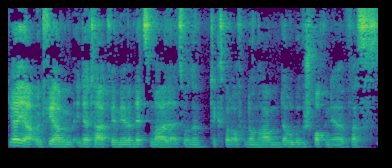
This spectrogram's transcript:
Ja, ja, und wir haben in der Tat, wir haben ja beim letzten Mal, als wir unseren Textbot aufgenommen haben, darüber gesprochen, ja, was,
